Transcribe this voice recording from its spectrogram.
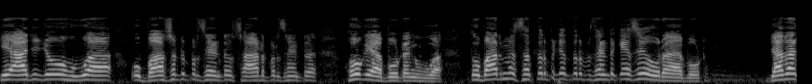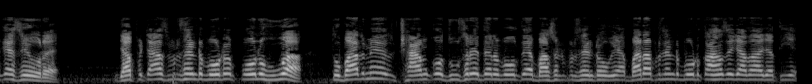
कि आज जो हुआ, वो बासठ परसेंट, साठ परसेंट हो गया, वोटिंग हुआ तो बाद में सत्तर पचहत्तर परसेंट कैसे हो रहा है वोट? ज़्यादा कैसे हो रहा है? जब पचास परसेंट वोट पोल हुआ तो बाद में शाम को दूसरे दिन बोलते हैं बासठ परसेंट हो गया। बारह परसेंट वोट कहाँ से ज़्यादा आ जाती है?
